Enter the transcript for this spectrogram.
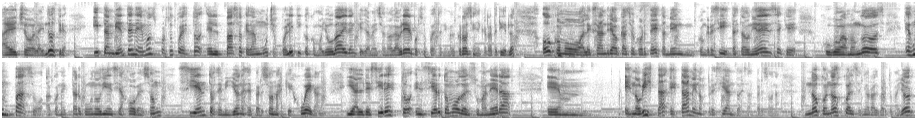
ha hecho la industria. Y también tenemos, por supuesto, el paso que dan muchos políticos como Joe Biden, que ya mencionó Gabriel, por supuesto Animal Crossing, hay que repetirlo, o como Alexandria Ocasio Cortés, también congresista estadounidense, que jugó a Among Us. Es un paso a conectar con una audiencia joven, son cientos de millones de personas que juegan. Y al decir esto, en cierto modo, en su manera... Eh, esnovista está menospreciando a esas personas. No conozco al señor Alberto Mayor,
